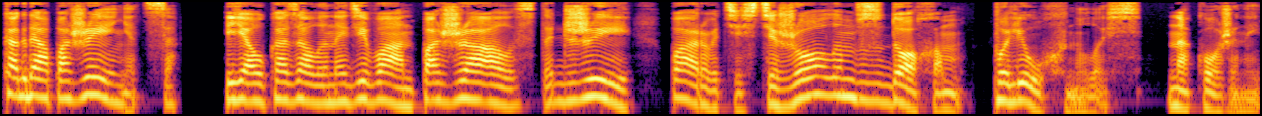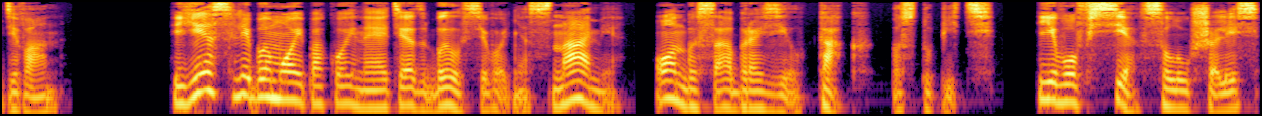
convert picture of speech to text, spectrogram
когда поженятся! Я указала на диван. «Пожалуйста, Джи!» Парвати с тяжелым вздохом плюхнулась на кожаный диван. Если бы мой покойный отец был сегодня с нами, он бы сообразил, как поступить. Его все слушались,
